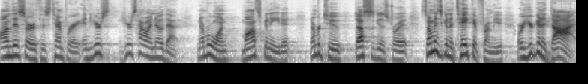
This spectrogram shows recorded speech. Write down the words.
on this earth is temporary. And here's, here's how I know that. Number one, moth's to eat it. Number two, dust is going to destroy it. Somebody's going to take it from you, or you're going to die.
